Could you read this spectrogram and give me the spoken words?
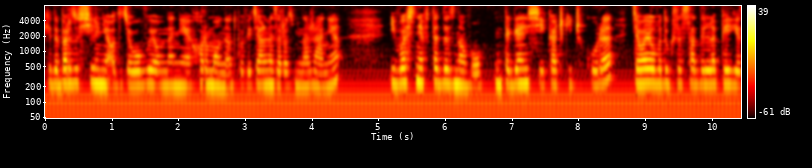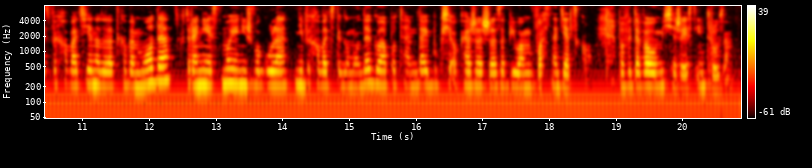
kiedy bardzo silnie oddziałowują na nie hormony odpowiedzialne za rozmnażanie. I właśnie wtedy znowu te gęsi, kaczki czy kury działają według zasady lepiej jest wychować jedno dodatkowe młode, które nie jest moje niż w ogóle nie wychować tego młodego, a potem daj Bóg się okaże, że zabiłam własne dziecko, bo wydawało mi się, że jest intruzem.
